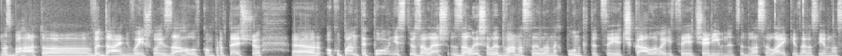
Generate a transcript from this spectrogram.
у нас багато видань вийшло із заголовком про те, що е, окупанти повністю залеш, залишили два населених пункти: це є Чкалове і це є Чарівне. Це два села, які зараз є в нас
